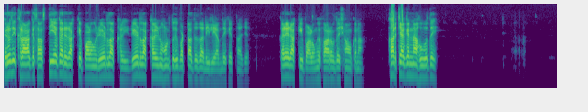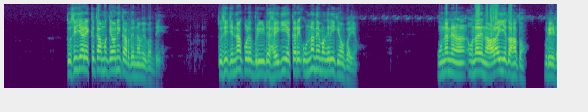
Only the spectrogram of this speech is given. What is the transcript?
ਫਿਰ ਉਹਦੀ ਖੁਰਾਕ ਸਸਤੀ ਹੈ ਘਰੇ ਰੱਖ ਕੇ ਪਾਲੋਗੇ 1.5 ਲੱਖ ਵਾਲੀ 1.5 ਲੱਖ ਵਾਲੀ ਨੂੰ ਹੁਣ ਤੁਸੀਂ ਬੱਟਾ ਤੇ ਤਾਂ ਨਹੀਂ ਲਿਆਂਦੇ ਖੇਤਾਂ 'ਚ। ਘਰੇ ਰੱਖ ਕੇ ਪਾਲੋਗੇ ਫਾਰਮ ਦੇ ਸ਼ੌਂਕ ਨਾਲ। ਖਰਚਾ ਕਿੰਨਾ ਹੋਊ ਤੇ ਤੁਸੀਂ ਯਾਰ ਇੱਕ ਕੰਮ ਕਿਉਂ ਨਹੀਂ ਕਰਦੇ ਨਵੇਂ ਬੰਦੇ? ਤੁਸੀਂ ਜਿਨ੍ਹਾਂ ਕੋਲੇ ਬਰੀਡ ਹੈਗੀ ਆ ਘਰੇ, ਉਹਨਾਂ ਦੇ ਮਗਰ ਹੀ ਕਿਉਂ ਪਏ ਹੋ? ਉਹਨਾਂ ਨੇ ਉਹਨਾਂ ਦੇ ਨਾਲ ਆਈ ਹੈ ਤਾਂ ਤੋਂ ਬਰੀਡ।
